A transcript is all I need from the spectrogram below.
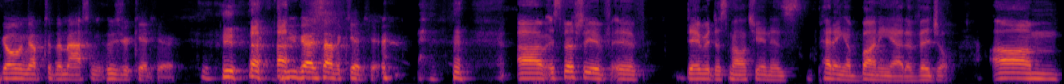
going up to them asking, "Who's your kid here? Do you guys have a kid here?" um, especially if if David Dastmalchian is petting a bunny at a vigil. Um,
